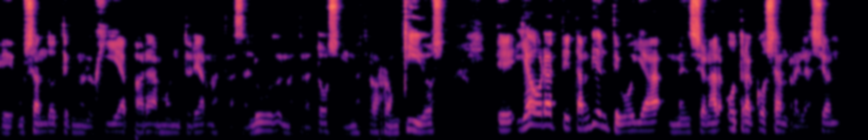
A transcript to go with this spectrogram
eh, usando tecnología para monitorear nuestra salud, nuestra tos y nuestros ronquidos. Eh, y ahora te, también te voy a mencionar otra cosa en relación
